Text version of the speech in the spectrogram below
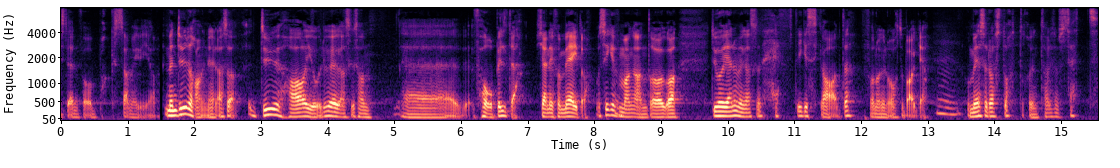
Istedenfor å bakse meg videre. Men du da, Ragnhild. Altså, du har jo Du er ganske sånn eh, forbilde, kjenner jeg for meg, da. Og sikkert for mange andre òg. Og du var gjennom en ganske sånn heftig skade for noen år tilbake. Og vi som da har stått rundt, har liksom sett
